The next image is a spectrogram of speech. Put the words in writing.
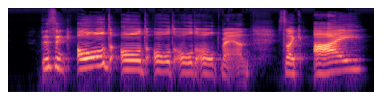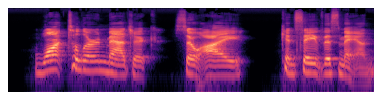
this old, old, old, old, old man, it's like, I want to learn magic so I can save this man.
